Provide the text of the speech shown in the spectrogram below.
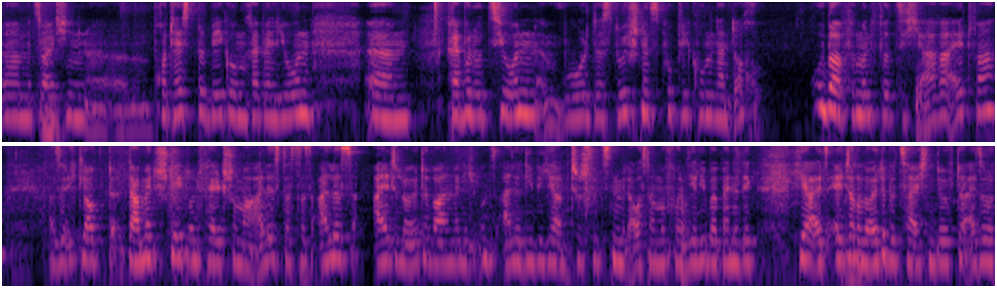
äh, mit solchen äh, Protestbewegungen, Rebellionen, ähm, Revolutionen, wo das Durchschnittspublikum dann doch über 45 Jahre alt war? Also ich glaube, damit steht und fällt schon mal alles, dass das alles alte Leute waren, wenn ich uns alle, die wir hier am Tisch sitzen, mit Ausnahme von dir, lieber Benedikt, hier als ältere mhm. Leute bezeichnen dürfte. Also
